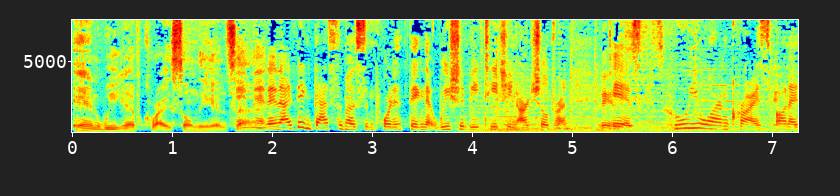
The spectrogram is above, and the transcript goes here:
and we have Christ on the inside. Amen. And I think that's the most important thing that we should be teaching our children Yes. is who you are in Christ on a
